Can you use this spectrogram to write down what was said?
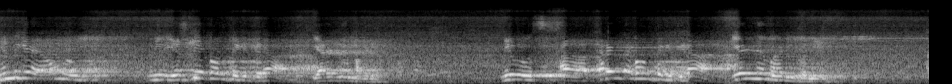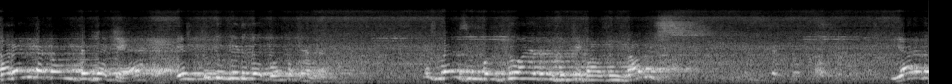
ನಿಮಗೆ ಅವನು, ನೀವು ಎಸ್ ಡಿ ಅಕೌಂಟ್ ತೆಗಿತೀರಾ? ಎರಡನೇ ಮಾಡಿ. ನೀವು ಕರೆಂಟ್ ಅಕೌಂಟ್ ತೆಗಿತೀರಾ? ಏಳನೇ ಮಾಡಿ ಬನ್ನಿ. ಕರೆಂಟ್ ಅಕೌಂಟ್ ತೆಗಿಯೋಕ್ಕೆ ಎಷ್ಟು ದುಡ್ಡು ಇಡಬೇಕು ಅಂತ ಕೇಳಿದೆ. It's very simple two hundred and fifty thousand dollars ಎರಡು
